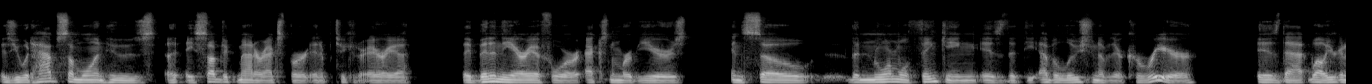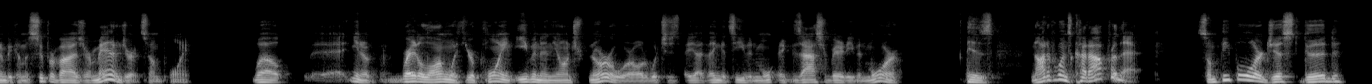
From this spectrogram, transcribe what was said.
is you would have someone who's a, a subject matter expert in a particular area. They've been in the area for X number of years. And so the normal thinking is that the evolution of their career is that, well, you're going to become a supervisor or manager at some point. Well, you know, right along with your point, even in the entrepreneurial world, which is, I think it's even more exacerbated even more, is not everyone's cut out for that. Some people are just good,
